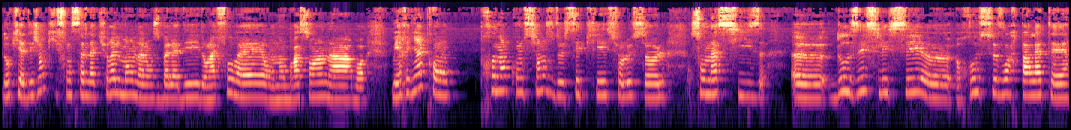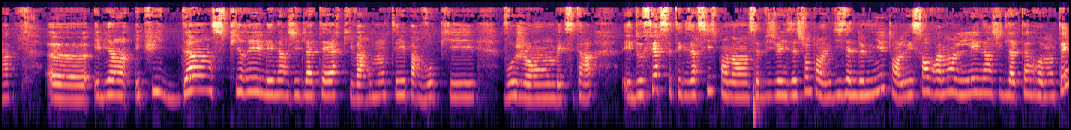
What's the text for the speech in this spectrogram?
Donc il y a des gens qui font ça naturellement en allant se balader dans la forêt, en embrassant un arbre, mais rien qu'en prenant conscience de ses pieds sur le sol, son assise, euh, d'oser se laisser euh, recevoir par la terre. Euh, et bien, et puis d'inspirer l'énergie de la terre qui va remonter par vos pieds, vos jambes, etc. Et de faire cet exercice pendant cette visualisation pendant une dizaine de minutes en laissant vraiment l'énergie de la terre remonter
